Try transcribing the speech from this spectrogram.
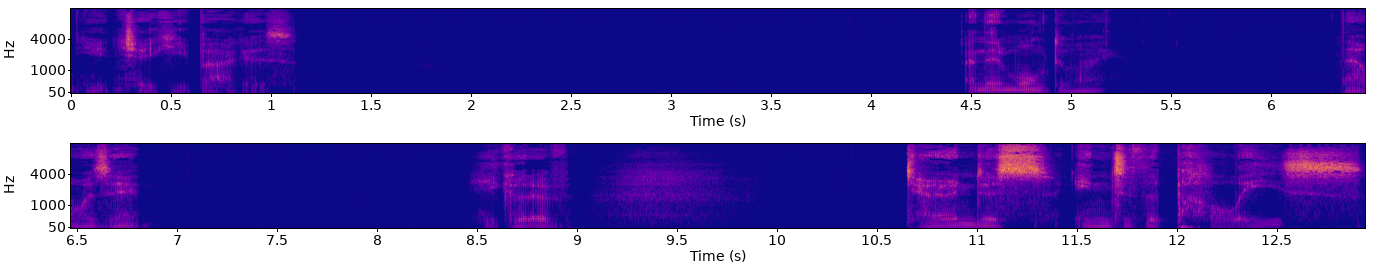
You cheeky buggers. And then walked away. That was it. He could have turned us into the police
